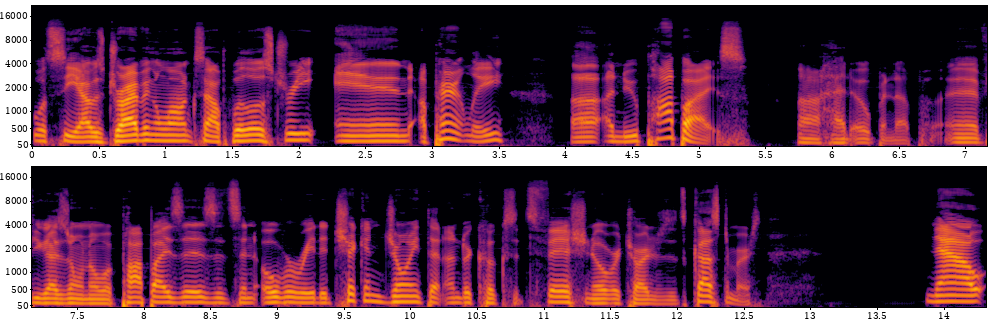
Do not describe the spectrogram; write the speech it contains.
let's see. I was driving along South Willow Street, and apparently uh, a new Popeyes uh, had opened up. If you guys don't know what Popeyes is, it's an overrated chicken joint that undercooks its fish and overcharges its customers. Now,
